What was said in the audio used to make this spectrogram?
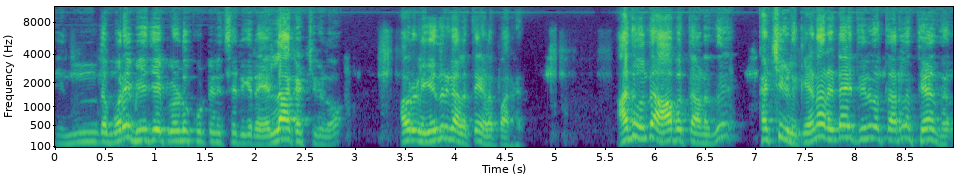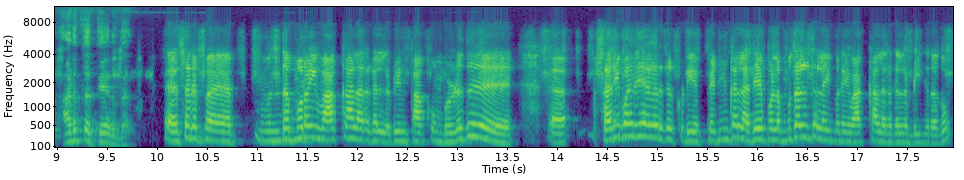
இந்த முறை பிஜேபியோட கூட்டணி சேர்க்கிற எல்லா கட்சிகளும் அவர்கள் எதிர்காலத்தை இழப்பார்கள். அது வந்து ஆபத்தானது கட்சிகளுக்கு. ஏன்னா ரெண்டாயிரத்தி இருபத்தி ஆறுல தேர்தல் அடுத்த தேர்தல். சார் இப்ப இந்த முறை வாக்காளர்கள் அப்படின்னு பார்க்கும் பொழுது சரிபாதியாக இருக்கக்கூடிய பெண்கள் அதே போல முதல் தலைமுறை வாக்காளர்கள் அப்படிங்கிறதும்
